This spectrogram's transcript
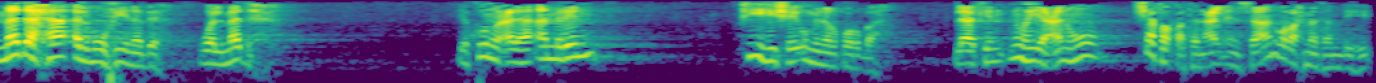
مدح الموفين به والمدح يكون على أمر فيه شيء من القربة لكن نهي عنه شفقة على الإنسان ورحمة به.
